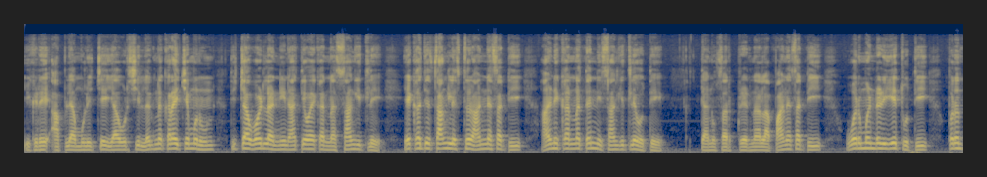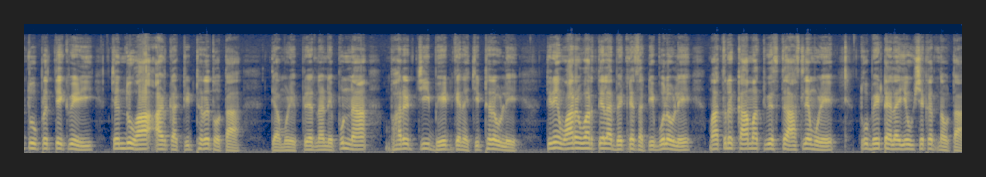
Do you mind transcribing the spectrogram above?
इकडे आपल्या मुलीचे यावर्षी लग्न करायचे म्हणून तिच्या वडिलांनी नातेवाईकांना सांगितले. एखादे चांगले स्थळ आणण्यासाठी अनेकांना त्यांनी सांगितले होते. त्यानुसार प्रेरणाला पाहण्यासाठी वरमंडळी येत होती परंतु प्रत्येक वेळी चंदू हा आडकाठी ठरत होता. त्यामुळे प्रेरणाने पुन्हा भारतची भेट घेण्याची ठरवले. तिने वारंवार त्याला भेटण्यासाठी बोलवले मात्र कामात व्यस्त असल्यामुळे तो भेटायला येऊ शकत नव्हता.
